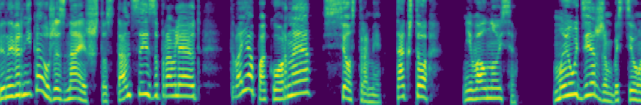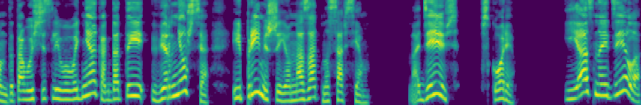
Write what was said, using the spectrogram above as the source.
ты наверняка уже знаешь, что станции заправляют твоя покорная с сестрами, так что не волнуйся. Мы удержим Бастион до того счастливого дня, когда ты вернешься и примешь ее назад насовсем. Надеюсь, вскоре. ясное дело,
